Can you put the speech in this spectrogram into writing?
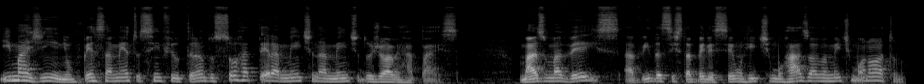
Imagine um pensamento se infiltrando sorrateiramente na mente do jovem rapaz. Mais uma vez, a vida se estabeleceu um ritmo razoavelmente monótono.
